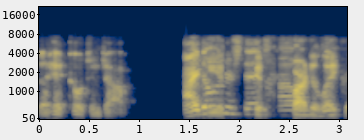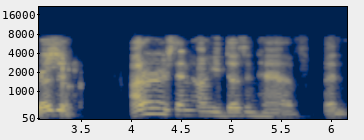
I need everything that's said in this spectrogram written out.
the head coaching job. I don't He- understand how part of the he Lakers. doesn't- so. I don't understand how he doesn't have an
